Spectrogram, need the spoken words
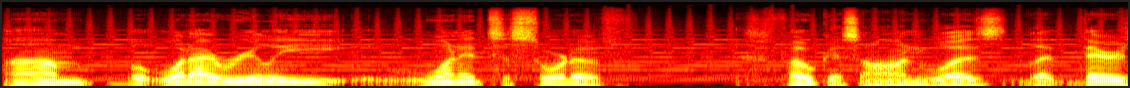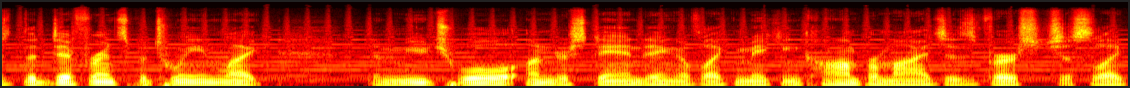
Um, but what I really wanted to sort of focus on was that there's the difference between like the mutual understanding of like making compromises versus just like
